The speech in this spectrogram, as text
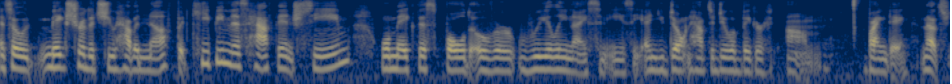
And so make sure that you have enough, but keeping this half inch seam will make this fold over really nice and easy. And you don't have to do a bigger um, binding. And that's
